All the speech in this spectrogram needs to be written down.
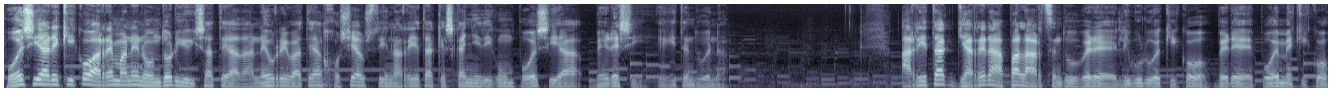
Poesiarekiko harremanen ondorio izatea da neurri batean Jose Austin Arrietak eskaini digun poesia berezi egiten duena. Arrietak jarrera apala hartzen du bere liburuekiko, bere poemekiko.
